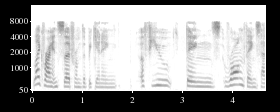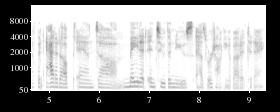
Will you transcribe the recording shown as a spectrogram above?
like Ryan said from the beginning, a few things, wrong things, have been added up and um, made it into the news as we're talking about it today.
